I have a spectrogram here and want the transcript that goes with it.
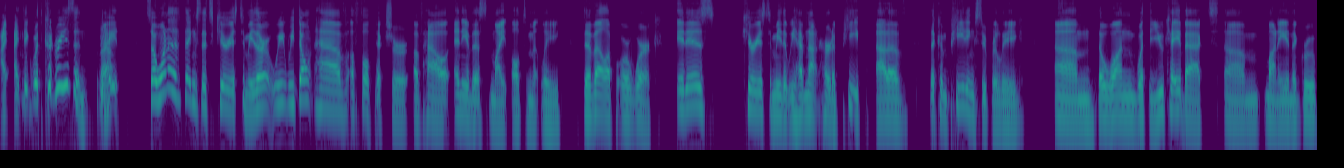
I, I, think with good reason, Yeah. right? So one of the things that's curious to me, there we we don't have a full picture of how any of this might ultimately develop or work. It is curious to me that we have not heard a peep out of the competing Super League, um, the one with the UK backed um, money and the group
